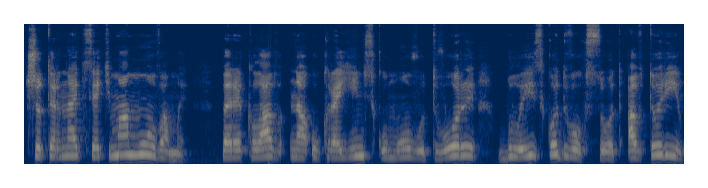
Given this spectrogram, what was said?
14 мовами, переклав на українську мову твори близько 200 авторів.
